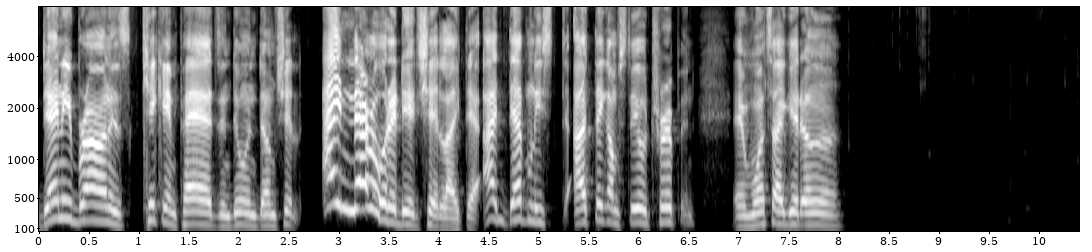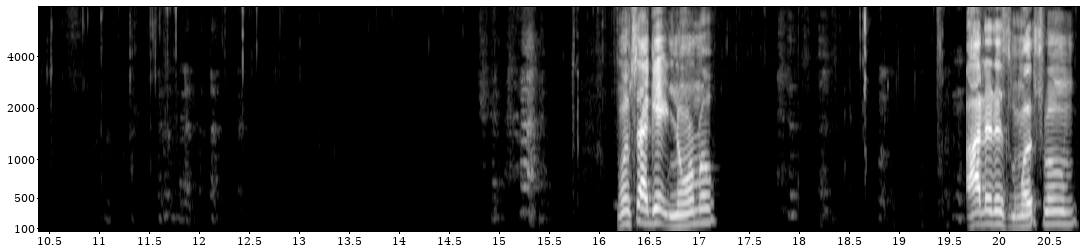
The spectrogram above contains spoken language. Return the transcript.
Danny Brown is kicking pads and doing dumb shit. I never would have did shit like that. I definitely, I think I'm still tripping. And once I get uh, once I get normal out of this mushroom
